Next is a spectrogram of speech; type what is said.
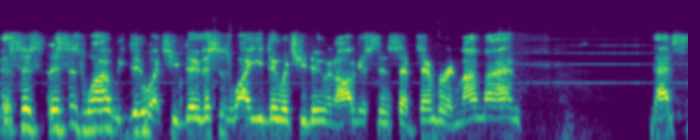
This is this is why we do what you do. This is why you do what you do in August and September. In my mind, that's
